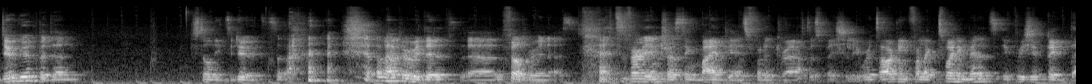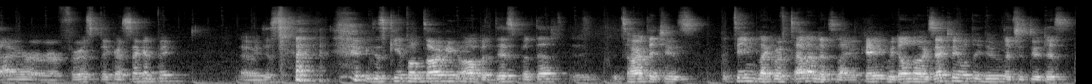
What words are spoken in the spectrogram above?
do good, but then still need to do it. So I'm happy we did it. Uh, it felt really nice. it's very interesting mind games for the draft, especially. We're talking for like 20 minutes if we should pick Dyer or first pick or second pick. And we just we just keep on talking. Oh, but this, but that. It's hard to choose. The team, like with talent, it's like okay, we don't know exactly what they do. Let's just do this.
